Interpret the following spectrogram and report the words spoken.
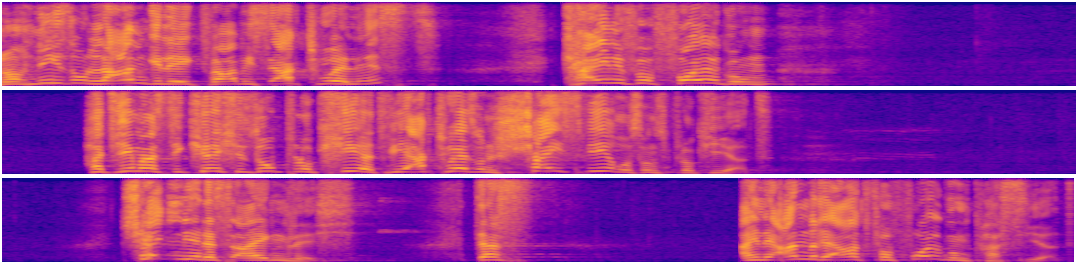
Noch nie so lahmgelegt war, wie es aktuell ist. Keine Verfolgung hat jemals die Kirche so blockiert, wie aktuell so ein scheiß Virus uns blockiert. Checken wir das eigentlich, dass eine andere Art Verfolgung passiert?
